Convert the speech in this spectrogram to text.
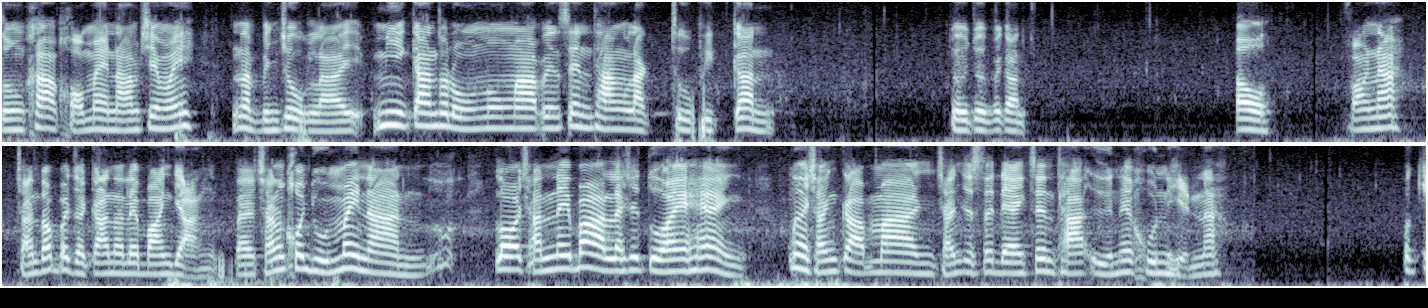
ตรงข้ามของแม่น้ำใช่ไหม นั่นเป็นโชคร้าย มีการถล่มลงมาเป็นเส้นทางหลักถูกปิดกั้นจดจดไปก่อนเอาฟังนะ ฉันต้องไปจัดการอะไรบางอย่าง แต่ฉันคนอยู่ไม่นาน รอฉันในบ้านและใช้ตัวให้แห้ง เมื่อฉันกลับมา ฉันจะแสดงเส้นทางอื่นให้คุณเห็นนะโอเค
